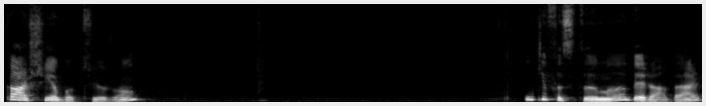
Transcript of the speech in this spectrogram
karşıya batıyorum. İki fıstığımı beraber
